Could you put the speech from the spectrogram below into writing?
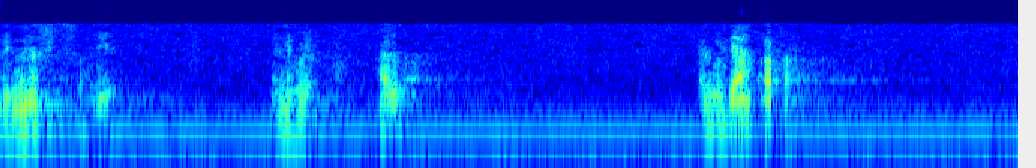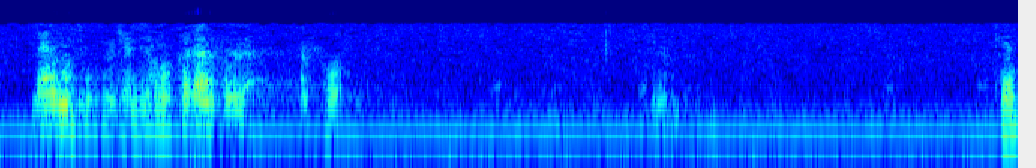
بالنفس الصحيح أنه يبقى. هذا الأصل. الولدان قطع. لا يموتون في الجنة وكذلك الحور كيف؟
